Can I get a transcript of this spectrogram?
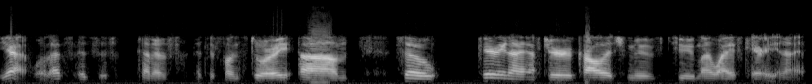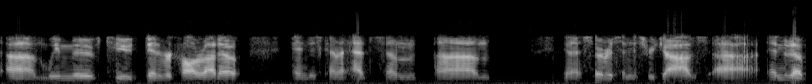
Yeah, well, that's it's, it's kind of it's a fun story. Um, so Carrie and I, after college, moved to my wife Carrie and I. Um, we moved to Denver, Colorado, and just kind of had some um, you know, service industry jobs. Uh, ended up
